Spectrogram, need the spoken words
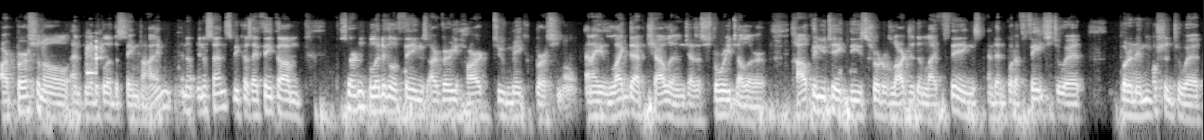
are personal and political at the same time in a, in a sense because i think um, certain political things are very hard to make personal. And i like that challenge as a storyteller. How can you take these sort of larger than life things and then put a face to it put an emotion to it?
